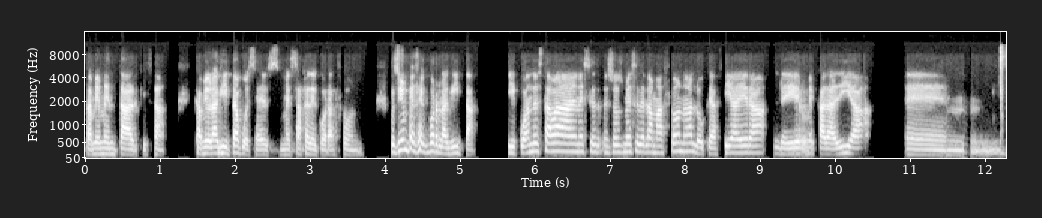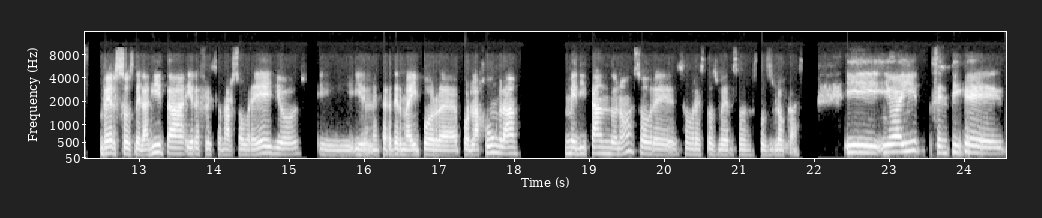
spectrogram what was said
también mental, quizá. Cambio la guita, pues es mensaje de corazón. Pues yo empecé por la guita y cuando estaba en esos meses del Amazonas, lo que hacía era leerme cada día em, versos de la guita y reflexionar sobre ellos y, y perderme ahí por, eh, por la jungla meditando ¿no? sobre, sobre estos versos, estos locas. Y yo ahí sentí que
